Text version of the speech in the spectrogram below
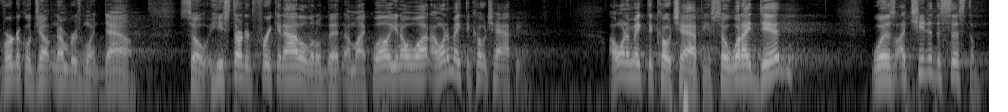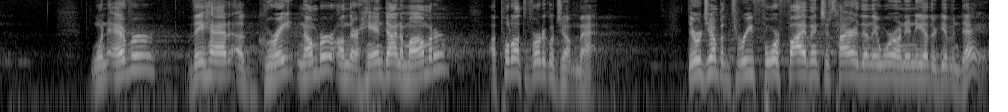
vertical jump numbers went down. So he started freaking out a little bit. And I'm like, well, you know what? I want to make the coach happy. I want to make the coach happy. So what I did was I cheated the system. Whenever they had a great number on their hand dynamometer, I pulled out the vertical jump mat. They were jumping three, four, five inches higher than they were on any other given day.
